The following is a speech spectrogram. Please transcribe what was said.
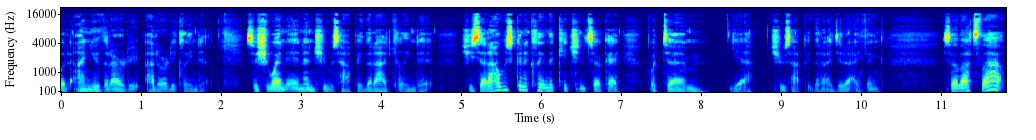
but I knew that I already I'd already cleaned it. So she went in and she was happy that I'd cleaned it. She said I was going to clean the kitchen. It's okay, but um, yeah, she was happy that I did it. I think. So that's that,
